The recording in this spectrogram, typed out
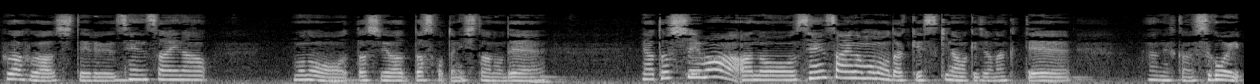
ふわふわしてる繊細なものを私は出すことにしたのでで私はあの繊細なものだけ好きなわけじゃなくてなんですかねすごい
